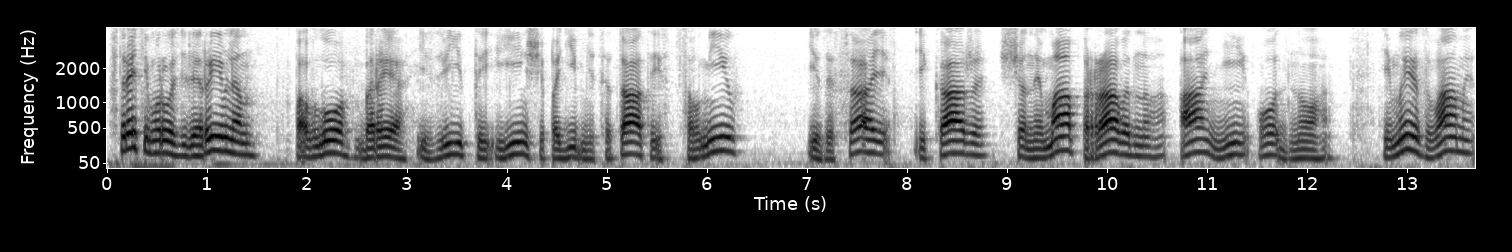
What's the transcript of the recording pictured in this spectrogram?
В третьому розділі Римлян Павло бере і звідти, і інші подібні цитати із псалмів, із Ісаї, і каже, що нема праведного ані одного. І ми з вами,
